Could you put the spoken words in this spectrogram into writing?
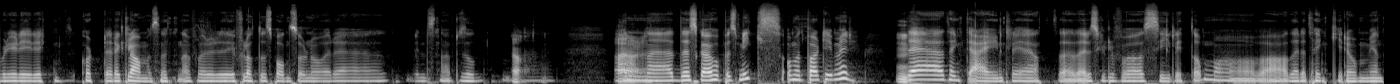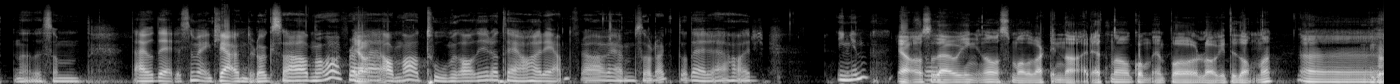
blir de korte reklamesnuttene for de flotte sponsorene våre i begynnelsen av episoden. Ja. Men uh, det skal jo hoppes miks om et par timer. Mm. Det tenkte jeg egentlig at uh, dere skulle få si litt om, og hva dere tenker om jentene. Det, som, det er jo dere som egentlig er underdogsa nå. For Ja. Anna har to medaljer, og Thea har én fra VM så langt. Og dere har ingen. Ja, altså det er jo ingen av oss som hadde vært i nærheten av å komme inn på laget til damene. Uh,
